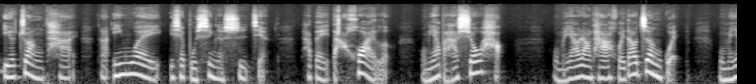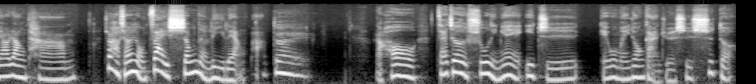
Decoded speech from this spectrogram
一个状态，那因为一些不幸的事件，它被打坏了，我们要把它修好，我们要让它回到正轨，我们要让它就好像一种再生的力量吧。对。然后在这个书里面也一直给我们一种感觉是：是的，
